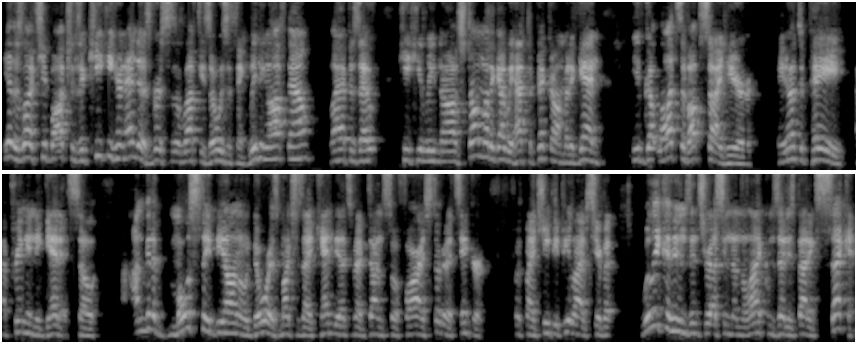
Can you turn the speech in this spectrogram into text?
yeah, there's a lot of cheap options. And Kiki Hernandez versus a lefty is always a thing. Leading off now, lineup is out. Kiki leading off. Still not a guy we have to pick on, but again, you've got lots of upside here. You don't have to pay a premium to get it. So I'm going to mostly be on Odor as much as I can be. That's what I've done so far. I still got to tinker with my GPP lives here. But Willie Calhoun's interesting. Then the line comes out. He's batting second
